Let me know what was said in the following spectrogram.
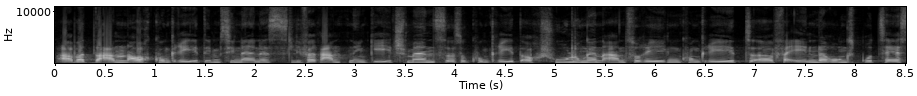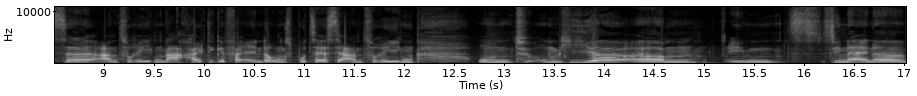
aber dann auch konkret im Sinne eines Lieferanten-Engagements, also konkret auch Schulungen anzuregen, konkret äh, Veränderungsprozesse anzuregen, nachhaltige Veränderungsprozesse anzuregen und um hier ähm, im Sinne einer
